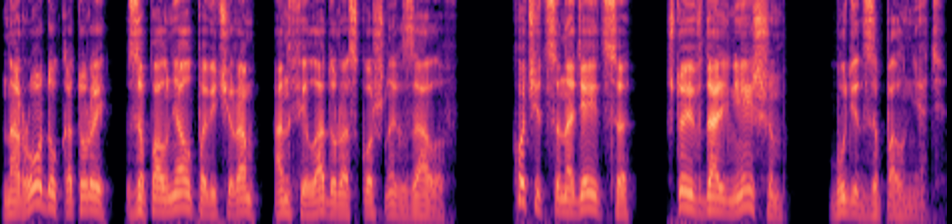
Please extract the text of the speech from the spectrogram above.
народу, который заполнял по вечерам анфиладу роскошных залов. Хочется надеяться, что и в дальнейшем будет заполнять.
